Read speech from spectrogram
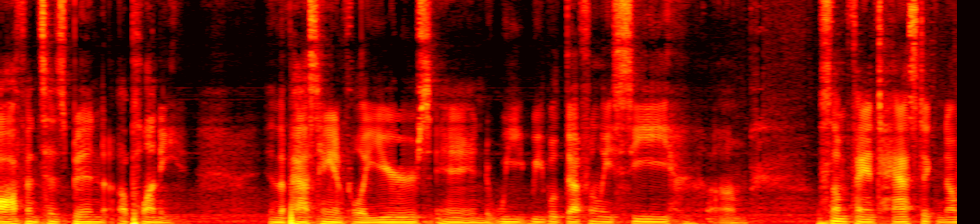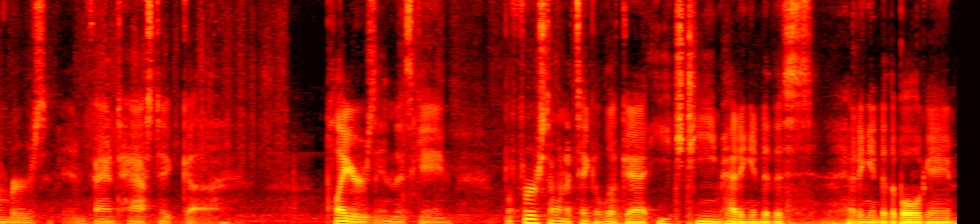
offense has been aplenty in the past handful of years, and we we will definitely see um, some fantastic numbers and fantastic uh, players in this game. But first, I want to take a look at each team heading into this heading into the bowl game.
